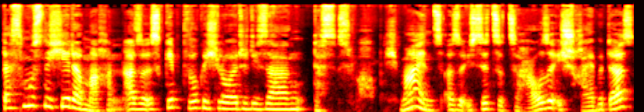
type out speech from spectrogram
Das muss nicht jeder machen. Also es gibt wirklich Leute, die sagen, das ist überhaupt nicht meins. Also ich sitze zu Hause, ich schreibe das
